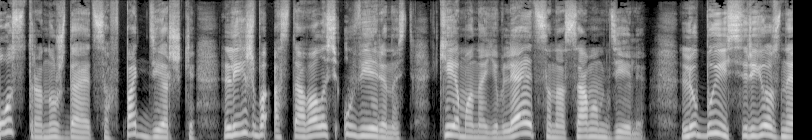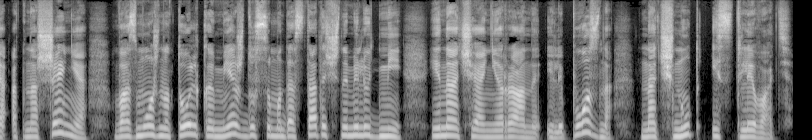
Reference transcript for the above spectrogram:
остро нуждается в поддержке, лишь бы оставалась уверенность, кем она является на самом деле. Любые серьезные отношения возможно только между самодостаточными людьми, иначе они рано или поздно начнут истлевать.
